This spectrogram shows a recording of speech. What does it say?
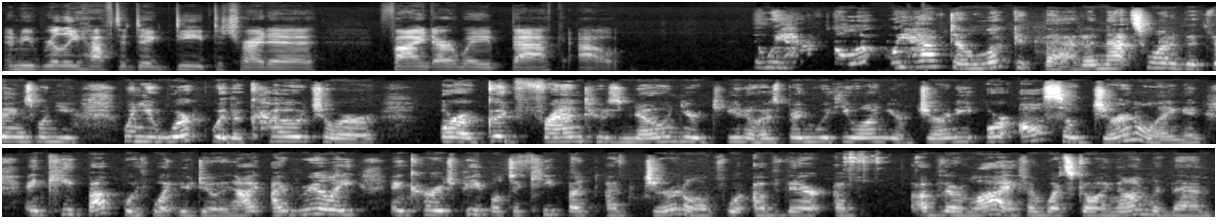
and we really have to dig deep to try to find our way back out. We have to look we have to look at that and that's one of the things when you when you work with a coach or or a good friend who's known your you know has been with you on your journey or also journaling and and keep up with what you're doing. I, I really encourage people to keep a, a journal of, of their of of their life and what's going on with them.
